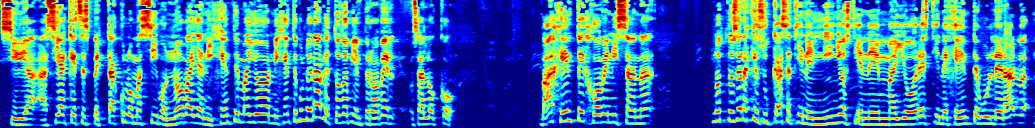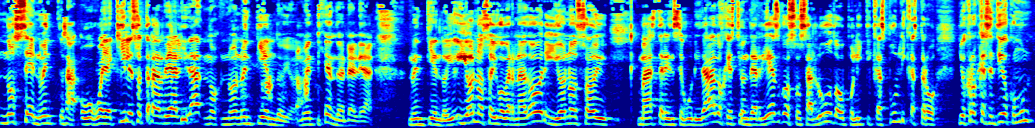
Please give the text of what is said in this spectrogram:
si hacían que este espectáculo masivo no vaya ni gente mayor ni gente vulnerable, todo bien, pero a ver, o sea, loco, va gente joven y sana. ¿No, será que en su casa tiene niños, tiene mayores, tiene gente vulnerable? No sé, no o, o Guayaquil es otra realidad. No, no, no entiendo yo, no entiendo en realidad. No entiendo. Yo, yo no soy gobernador y yo no soy máster en seguridad o gestión de riesgos o salud o políticas públicas, pero yo creo que el sentido común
